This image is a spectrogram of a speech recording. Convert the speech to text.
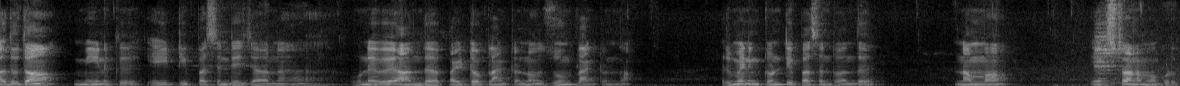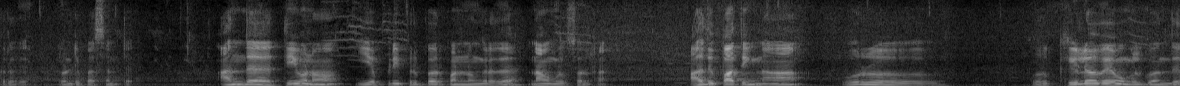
அதுதான் மீனுக்கு எயிட்டி பர்சன்டேஜான உணவே. அந்த பைட்டோ பிளாங்டனும் ஜூம் பிளாங்டன் தான். ரிமைனிங் டுவெண்ட்டி பர்சன்ட் வந்து நம்ம எக்ஸ்ட்ரா நம்ம கொடுக்குறது டுவெண்ட்டி பர்சன்ட்டு. அந்த தீவனம் எப்படி ப்ரிப்பேர் பண்ணுங்கிறத நான் உங்களுக்கு சொல்கிறேன் அது பார்த்திங்கன்னா ஒரு ஒரு கிலோவே உங்களுக்கு வந்து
